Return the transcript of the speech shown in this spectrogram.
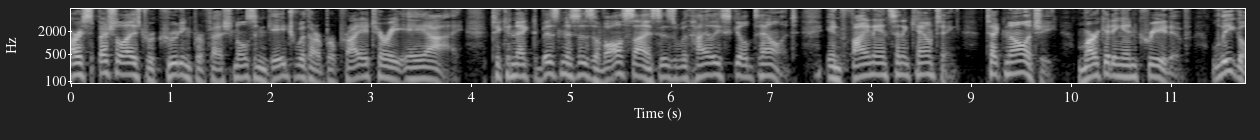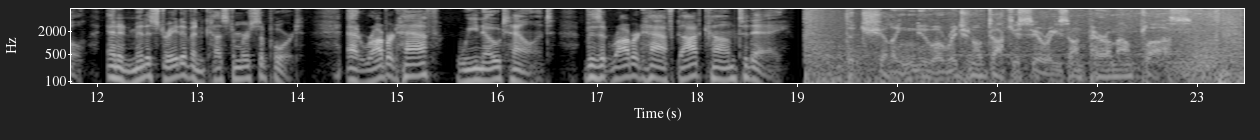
Our specialized recruiting professionals engage with our proprietary AI to connect businesses of all sizes with highly skilled talent in finance and accounting, technology, marketing and creative, legal, and administrative and customer support. At Robert Half, we know talent. Visit RobertHalf.com today. The chilling new original docuseries on Paramount Plus.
